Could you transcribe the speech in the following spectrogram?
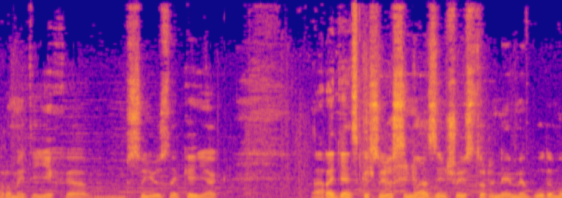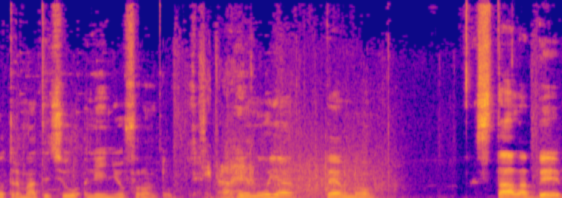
громити їх союзники, як Радянський Союз, ну а з іншої сторони ми будемо тримати цю лінію фронту. Генуя, певно, стала би,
